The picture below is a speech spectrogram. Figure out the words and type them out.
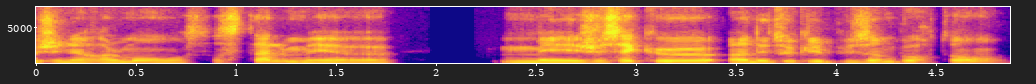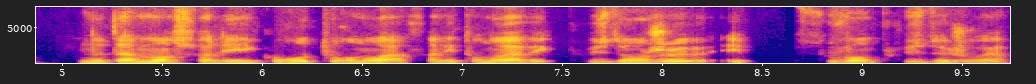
généralement, on s'installe, mais mais je sais qu'un des trucs les plus importants, notamment sur les gros tournois, enfin les tournois avec plus d'enjeux et souvent plus de joueurs,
